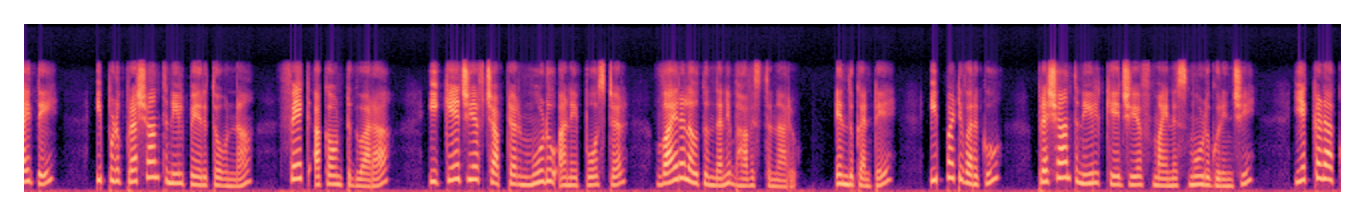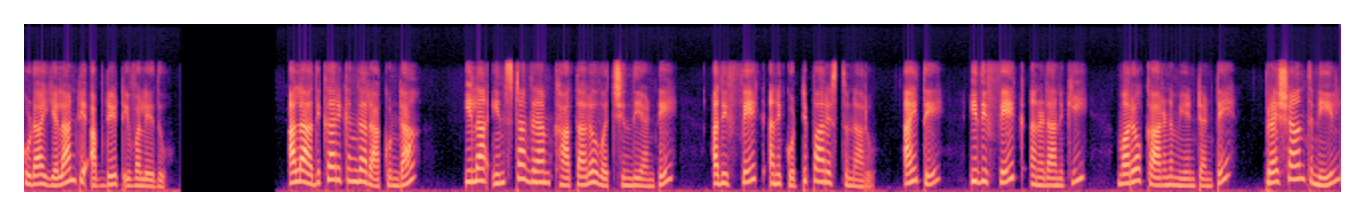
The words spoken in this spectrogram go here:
అయితే ఇప్పుడు ప్రశాంత్ నీల్ పేరుతో ఉన్న ఫేక్ అకౌంట్ ద్వారా ఈ కేజీఎఫ్ చాప్టర్ మూడు అనే పోస్టర్ వైరల్ అవుతుందని భావిస్తున్నారు. ఎందుకంటే ఇప్పటివరకు ప్రశాంత్ నీల్ కేజీఎఫ్ మైనస్ మూడు గురించి ఎక్కడా కూడా ఎలాంటి అప్డేట్ ఇవ్వలేదు. అలా అధికారికంగా రాకుండా ఇలా ఇన్స్టాగ్రామ్ ఖాతాలో వచ్చింది అంటే అది ఫేక్ అని కొట్టిపారేస్తున్నారు. అయితే ఇది ఫేక్ అనడానికి మరో కారణం ఏంటంటే ప్రశాంత్ నీల్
